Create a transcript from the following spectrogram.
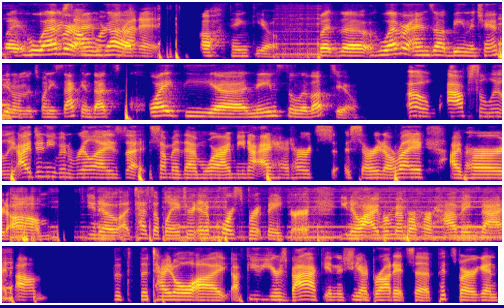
But whoever ends up, credit. oh, thank you. But the whoever ends up being the champion on the 22nd, that's quite the uh, names to live up to. Oh, absolutely. I didn't even realize that some of them were. I mean, I had heard Sarah Del Rey. I've heard, um, you know, uh, Tessa Blanchard, and of course Britt Baker. You know, I remember her having that um, the, the title uh, a few years back and she mm-hmm. had brought it to Pittsburgh and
